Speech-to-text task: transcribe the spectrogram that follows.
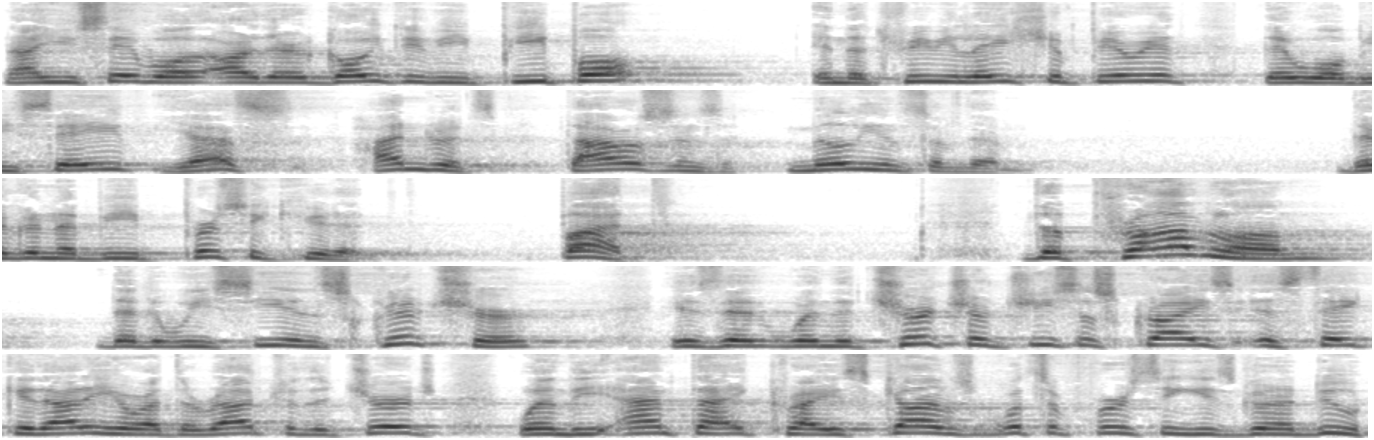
Now you say, well, are there going to be people in the tribulation period that will be saved? Yes, hundreds, thousands, millions of them. They're going to be persecuted. But the problem that we see in Scripture is that when the church of Jesus Christ is taken out of here at the rapture of the church, when the Antichrist comes, what's the first thing he's going to do?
